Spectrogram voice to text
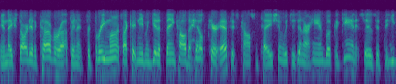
and they started a cover up. And it, for three months, I couldn't even get a thing called a healthcare ethics consultation, which is in our handbook. Again, it says if you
